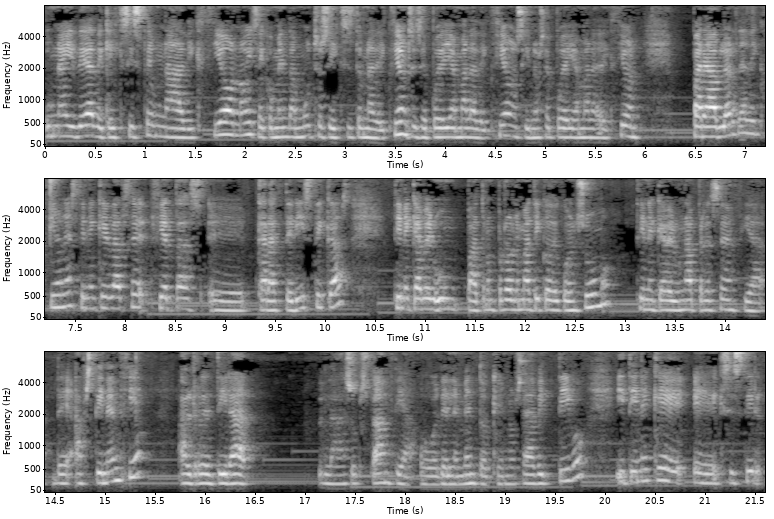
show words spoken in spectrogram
una idea de que existe una adicción, ¿no? Y se comenta mucho si existe una adicción, si se puede llamar adicción, si no se puede llamar adicción para hablar de adicciones tiene que darse ciertas eh, características, tiene que haber un patrón problemático de consumo, tiene que haber una presencia de abstinencia al retirar la sustancia o el elemento que no sea adictivo y tiene que eh, existir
